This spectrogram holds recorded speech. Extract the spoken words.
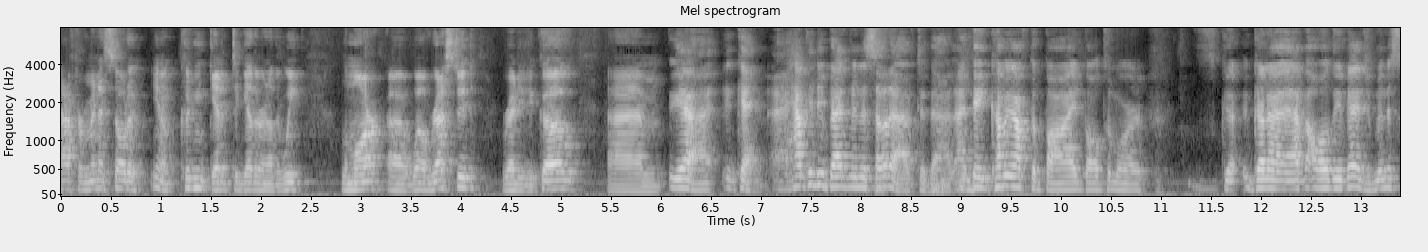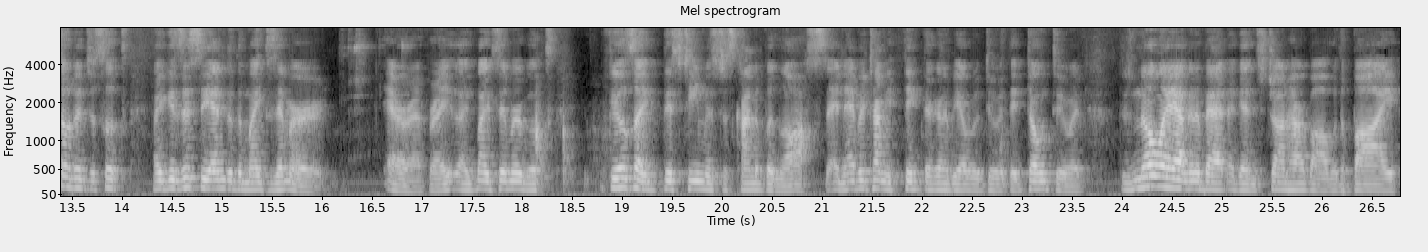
after Minnesota, you know, couldn't get it together another week. Lamar, uh, well rested, ready to go. Um, Yeah, again, how can you bet Minnesota after that? I think coming off the bye, Baltimore gonna have all the advantage. Minnesota just looks like is this the end of the Mike Zimmer era, right? Like Mike Zimmer looks feels like this team has just kind of been lost, and every time you think they're gonna be able to do it, they don't do it. There's no way I'm gonna bet against John Harbaugh with a bye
